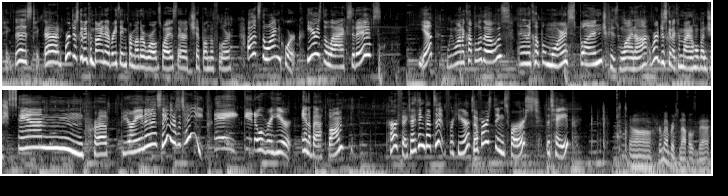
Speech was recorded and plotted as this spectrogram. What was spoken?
Take this, take that. We're just gonna combine everything from other worlds. Why is there a chip on the floor? Oh, that's the wine cork. Here's the laxatives. Yep, we want a couple of those. And a couple more. Sponge, because why not? We're just gonna combine a whole bunch of sh And prep Uranus. Hey, there's a tape. Hey, get over here. And a bath bomb. Perfect, I think that's it for here. So first things first, the tape. Oh, remember Snuffles, Beth.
